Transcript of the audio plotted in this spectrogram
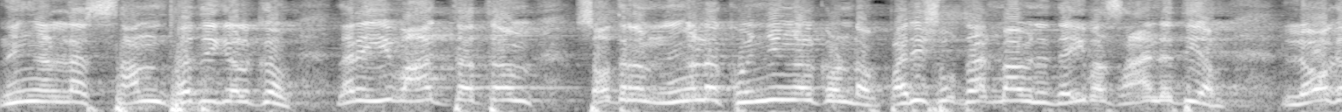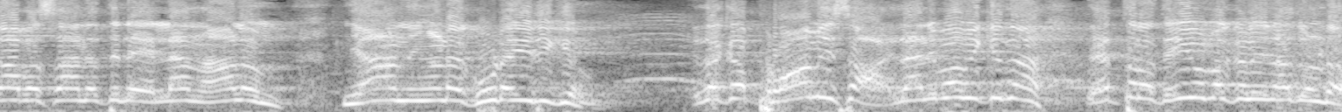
നിങ്ങളുടെ സന്തതികൾക്കും. അന്നേരം ഈ വാക്തത്വം സ്വത്രം നിങ്ങളുടെ കുഞ്ഞുങ്ങൾക്കുണ്ട് പരിശുദ്ധാത്മാവിന് ദൈവ സാന്നിധ്യം ലോകാവസാനത്തിന്റെ എല്ലാ നാളും ഞാൻ നിങ്ങളുടെ കൂടെ ഇരിക്കും ഇതൊക്കെ പ്രോമിസാ ഇത് അനുഭവിക്കുന്ന എത്ര ദൈവമക്കൾ ഇതിനകത്തുണ്ട്.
